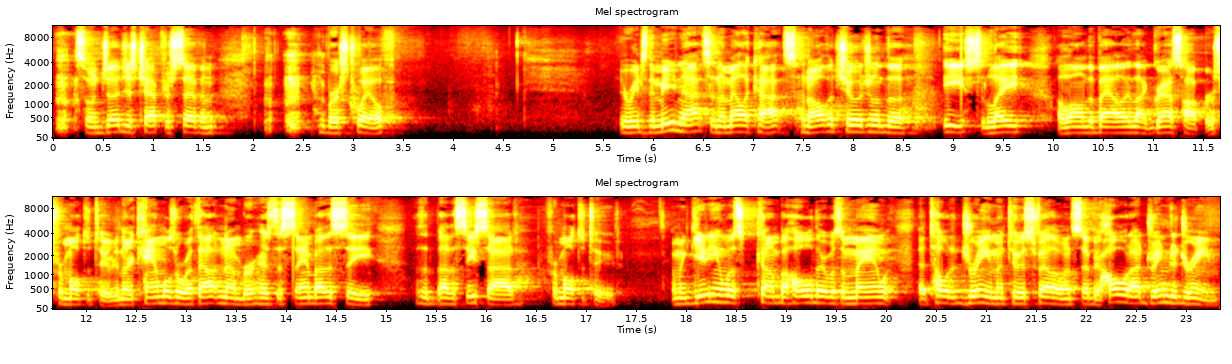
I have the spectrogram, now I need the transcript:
so in Judges chapter 7, verse 12, it reads, The Midianites and the Amalekites and all the children of the east lay along the valley like grasshoppers for multitude, and their camels were without number as the sand by the sea, by the seaside for multitude. And when Gideon was come, behold, there was a man that told a dream unto his fellow, and said, Behold, I dreamed a dream.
